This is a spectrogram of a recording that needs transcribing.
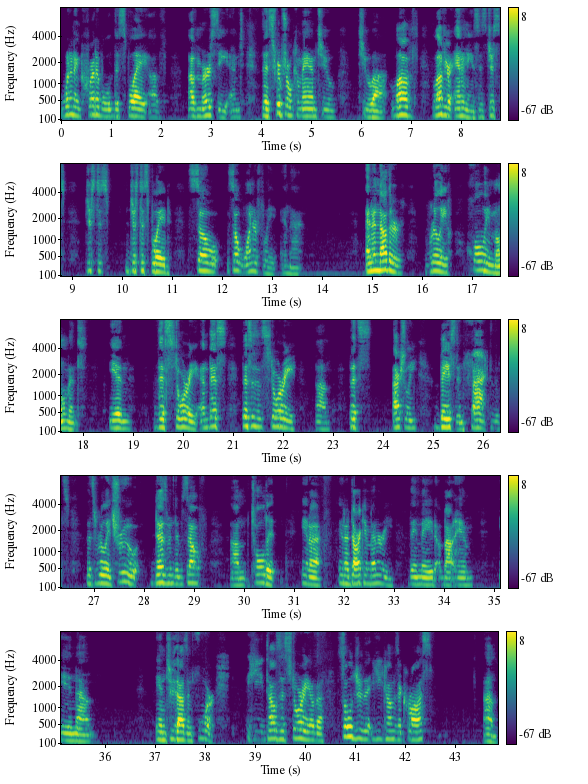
what an incredible display of of mercy and the scriptural command to to uh, love love your enemies is just just dis- just displayed so so wonderfully in that. And another really holy moment in this story, and this this is a story um, that's actually based in fact. That's that's really true. Desmond himself um, told it in a in a documentary they made about him in um, in 2004. He tells this story of a soldier that he comes across um,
